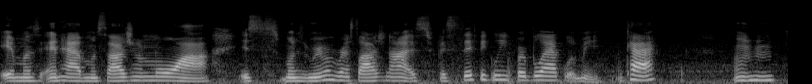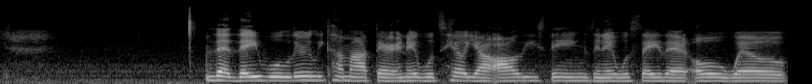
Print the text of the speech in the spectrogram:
it must and have misogynoir. It's remember misogynoir is specifically for black women. Okay. Mhm. That they will literally come out there and they will tell y'all all these things, and they will say that, oh well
